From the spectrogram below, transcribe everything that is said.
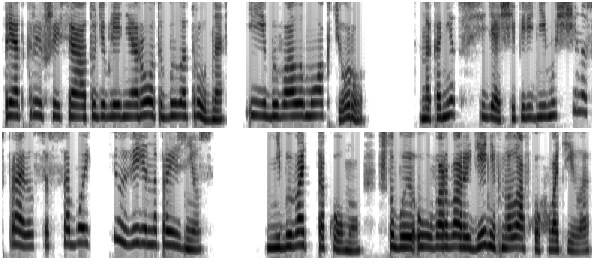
приоткрывшийся от удивления рот, было трудно и бывалому актеру. Наконец, сидящий перед ней мужчина справился с собой и уверенно произнес. «Не бывать такому, чтобы у Варвары денег на лавку хватило.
